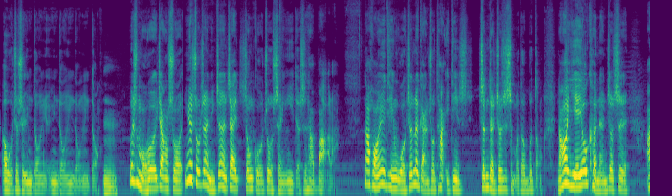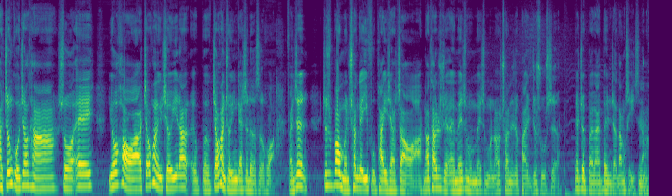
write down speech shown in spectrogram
哦我就是运动运动运动运动。嗯为什么我会这样说？因为说真的，你真的在中国做生意的是他爸啦。那黄玉婷，我真的敢说，他一定是真的就是什么都不懂，然后也有可能就是啊，中国叫他说，哎，友好啊，交换球衣，那呃不，交换球衣应该是乐色话，反正就是帮我们穿个衣服拍一下照啊，然后他就觉得哎没什么没什么，然后穿着就拍就舒适了，那就白白被人家当棋子啊。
